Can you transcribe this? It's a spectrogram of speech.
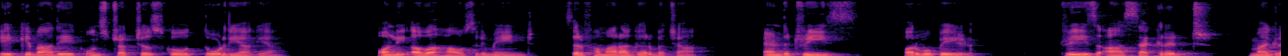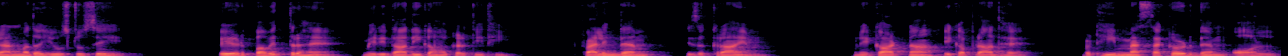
एक के बाद एक उन स्ट्रक्चर्स को तोड़ दिया गया। ओनली अवर हाउस रिमेन्ड सिर्फ़ हमारा घर बचा। एंड द ट्रीज और वो पेड़। Trees are sacred my grandmother use to say पेड़ पवित्र हैं, मेरी दादी कहा करती थी। Felling them is a crime उन्हें काटना एक अपराध है। But he massacred them all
